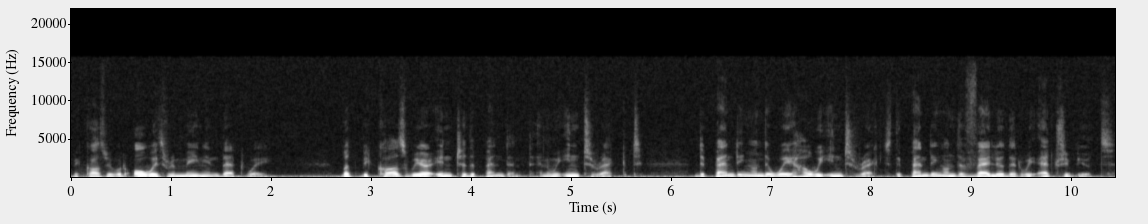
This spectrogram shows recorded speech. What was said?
because we would always remain in that way. But because we are interdependent and we interact, depending on the way how we interact, depending on the value that we attribute,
